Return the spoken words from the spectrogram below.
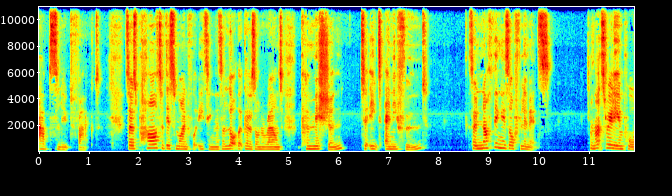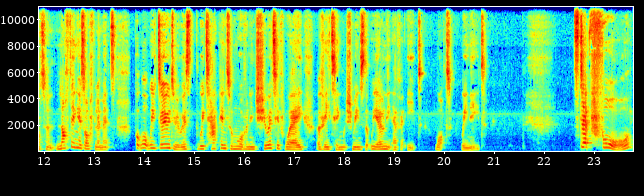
absolute fact. So, as part of this mindful eating, there's a lot that goes on around permission to eat any food. So, nothing is off limits. And that's really important. Nothing is off limits. But what we do do is we tap into more of an intuitive way of eating, which means that we only ever eat what we need. Step four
